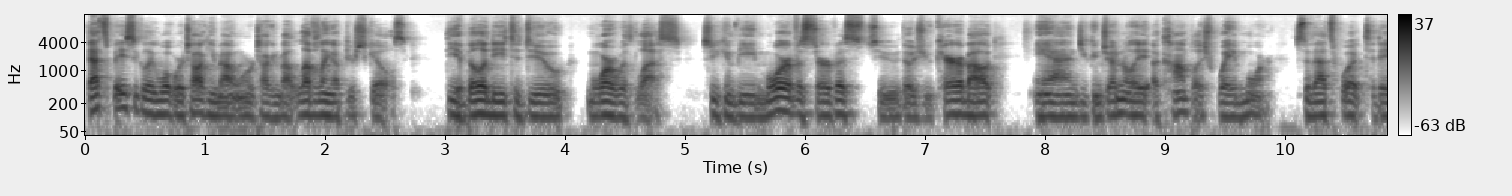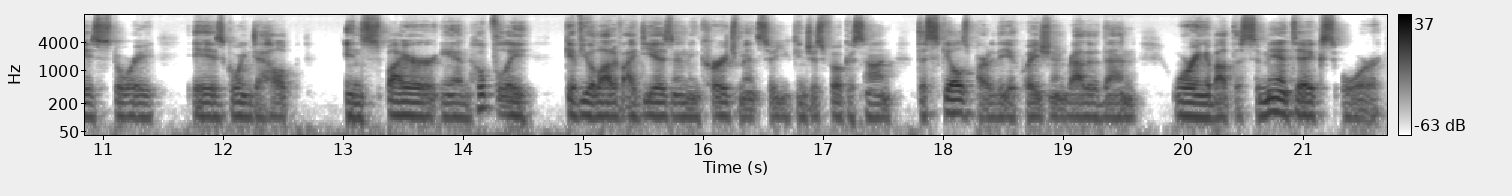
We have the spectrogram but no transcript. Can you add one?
That's basically what we're talking about when we're talking about leveling up your skills, the ability to do more with less. So you can be more of a service to those you care about and you can generally accomplish way more. So that's what today's story is going to help inspire and hopefully give you a lot of ideas and encouragement so you can just focus on the skills part of the equation rather than worrying about the semantics or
